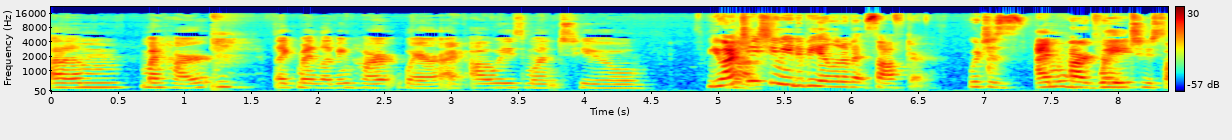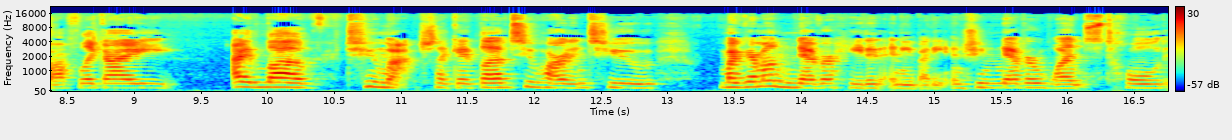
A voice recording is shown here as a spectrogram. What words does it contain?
um, my heart, like my loving heart, where I always want to. You are Love. teaching me to be a little bit softer, which is I'm Hard way too soft. Like I, I love too much. Like I love too hard and too. My grandma never hated anybody, and she never once told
